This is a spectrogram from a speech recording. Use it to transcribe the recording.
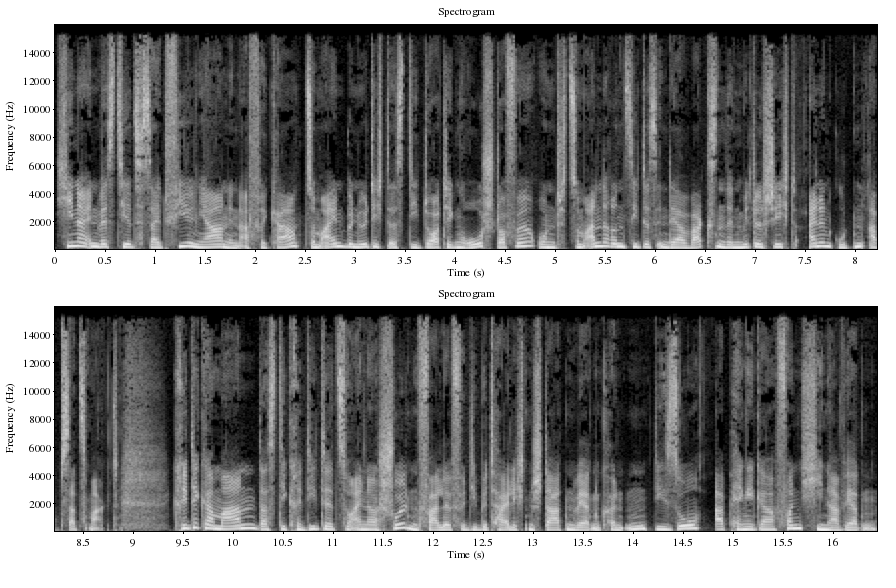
China investiert seit vielen Jahren in Afrika. Zum einen benötigt es die dortigen Rohstoffe und zum anderen sieht es in der wachsenden Mittelschicht einen guten Absatzmarkt. Kritiker mahnen, dass die Kredite zu einer Schuldenfalle für die beteiligten Staaten werden könnten, die so abhängiger von China werden.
